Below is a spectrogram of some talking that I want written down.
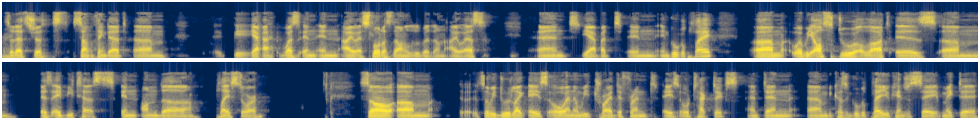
Right. So that's just something that um, yeah was in in iOS slowed us down a little bit on iOS, and yeah, but in in Google Play. Um, what we also do a lot is um, is A/B tests in on the Play Store. So um, so we do like ASO, and then we try different ASO tactics, and then um, because in Google Play you can just say make the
